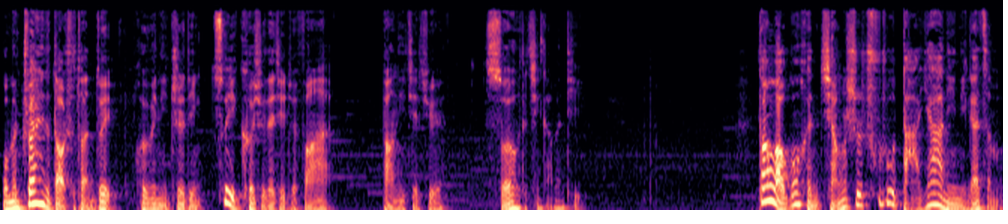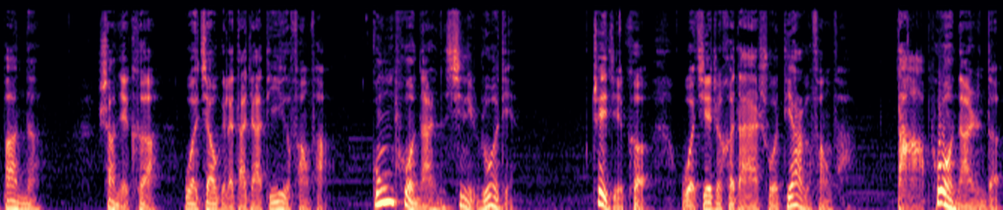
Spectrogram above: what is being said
我们专业的导师团队会为你制定最科学的解决方案，帮你解决所有的情感问题。当老公很强势，处处打压你，你该怎么办呢？上节课啊，我教给了大家第一个方法，攻破男人的心理弱点。这节课我接着和大家说第二个方法，打破男人的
